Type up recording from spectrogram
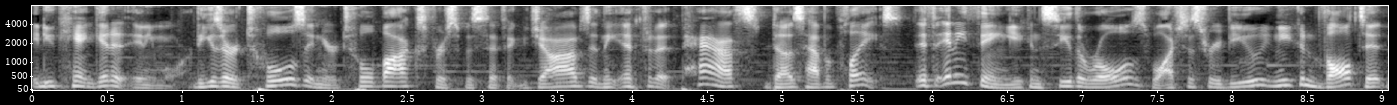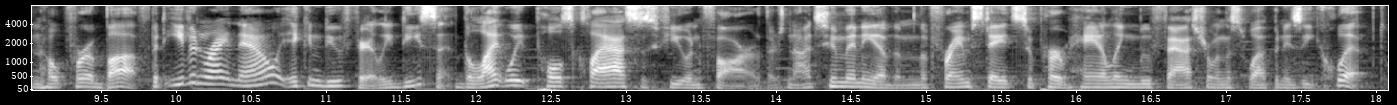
and you can't get it anymore. These are tools in your toolbox for specific jobs, and the Infinite Paths does have a place. If anything, you can see the rolls, watch this review, and you can vault it and hope for a buff. But even right now, it can do fairly decent. The lightweight pulse class is few and far. There's not too many of them. The frame states superb handling, move faster when this weapon is equipped.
